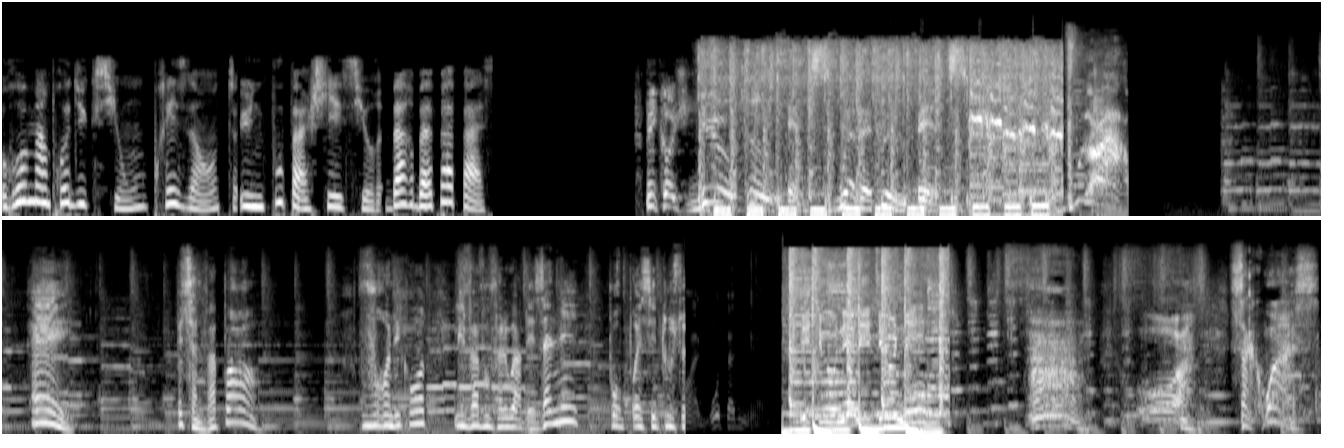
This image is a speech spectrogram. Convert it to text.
Romain Productions présente une poupe à chier sur Barbapapas. Because you too. Hey Mais ça ne va pas Vous vous rendez compte Il va vous falloir des années pour presser tout ce... Ah, oh, ça coince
